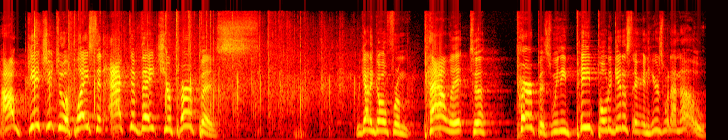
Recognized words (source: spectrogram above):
I'll get you to a place that activates your purpose. We got to go from pallet to purpose. We need people to get us there. And here's what I know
